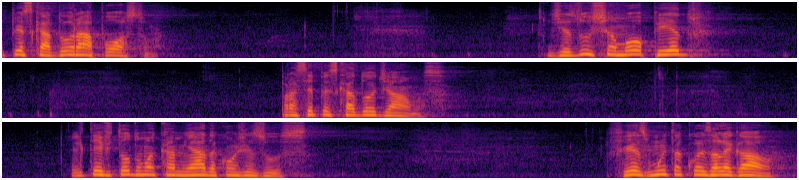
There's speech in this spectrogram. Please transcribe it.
pescador a apóstolo. Jesus chamou Pedro para ser pescador de almas. Ele teve toda uma caminhada com Jesus. Fez muita coisa legal.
